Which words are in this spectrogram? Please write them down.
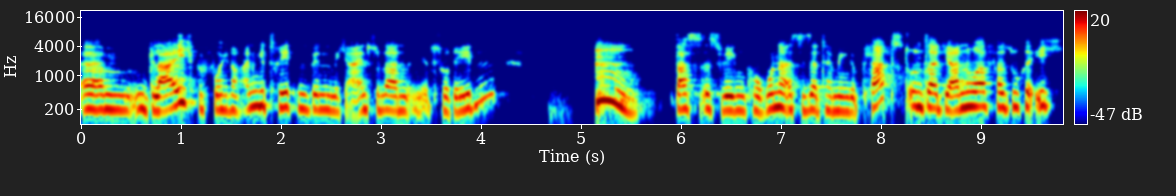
ähm, gleich, bevor ich noch angetreten bin, mich einzuladen, mit mir zu reden. das ist wegen Corona ist dieser Termin geplatzt und seit Januar versuche ich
